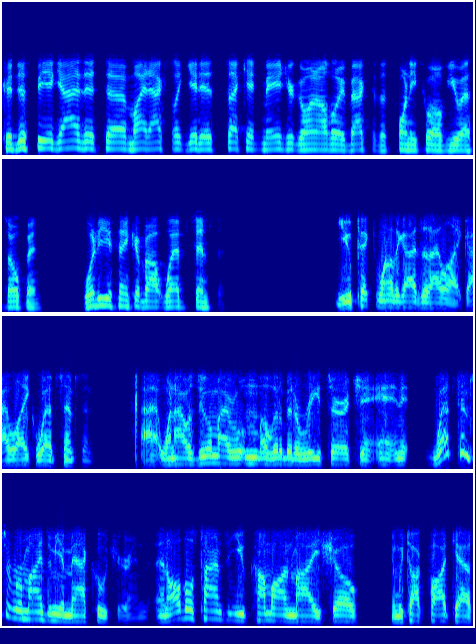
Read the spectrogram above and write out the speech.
could this be a guy that uh, might actually get his second major going all the way back to the 2012 U.S. Open? What do you think about Webb Simpson? You picked one of the guys that I like. I like Webb Simpson. Uh, when I was doing my a little bit of research, and, and it, Webb Simpson reminds me of Matt Kuchar, and, and all those times that you come on my show and we talk podcasts,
